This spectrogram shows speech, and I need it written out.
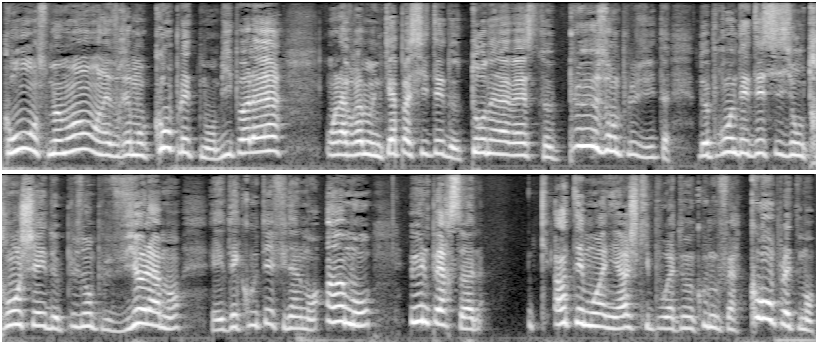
con en ce moment, on est vraiment complètement bipolaire. On a vraiment une capacité de tourner la veste de plus en plus vite, de prendre des décisions tranchées de plus en plus violemment et d'écouter finalement un mot, une personne, un témoignage qui pourrait tout d'un coup nous faire complètement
